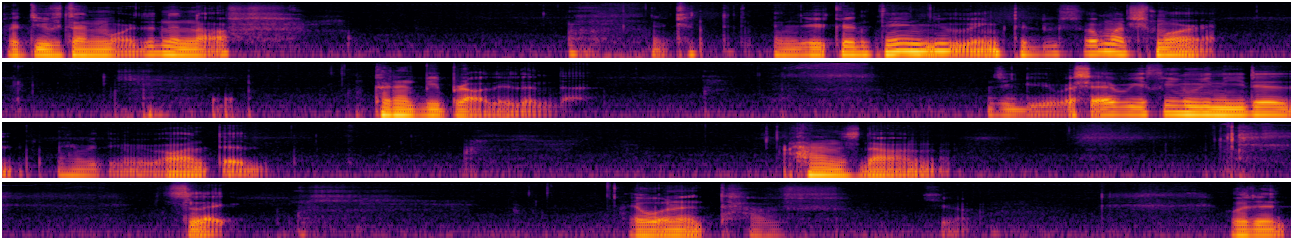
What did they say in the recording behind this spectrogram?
But you've done more than enough. And you're continuing to do so much more. Couldn't be prouder than that. You gave us everything we needed, everything we wanted. Hands down. It's like I wouldn't have, you know, wouldn't,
